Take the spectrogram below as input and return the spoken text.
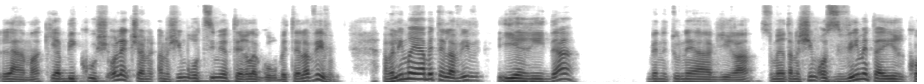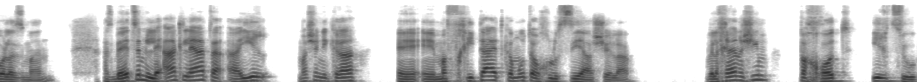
למה? כי הביקוש עולה כשאנשים רוצים יותר לגור בתל אביב. אבל אם היה בתל אביב ירידה בנתוני ההגירה, זאת אומרת, אנשים עוזבים את העיר כל הזמן, אז בעצם לאט לאט העיר, מה שנקרא, אה, אה, מפחיתה את כמות האוכלוסייה שלה, ולכן אנשים פחות ירצו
